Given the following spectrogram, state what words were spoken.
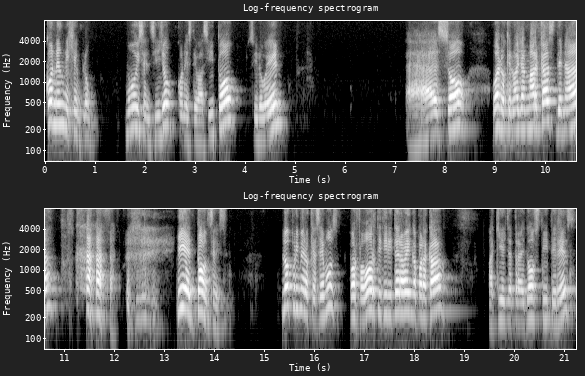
con un ejemplo muy sencillo, con este vasito, si lo ven. Eso. Bueno, que no hayan marcas de nada. y entonces, lo primero que hacemos, por favor, titiritera, venga para acá. Aquí ella trae dos títeres.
